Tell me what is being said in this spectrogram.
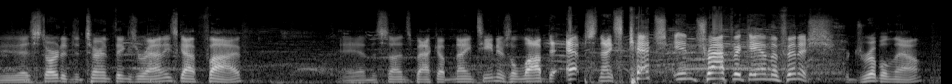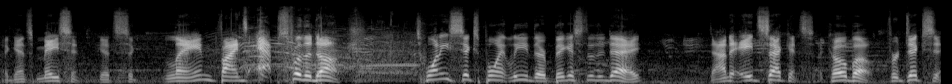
He has started to turn things around. He's got five. And the Suns back up 19. There's a lob to Epps. Nice catch in traffic and the finish. For dribble now against Mason. Gets a lane, finds Epps for the dunk. 26 point lead, their biggest of the day. Down to eight seconds. Okobo for Dixon.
